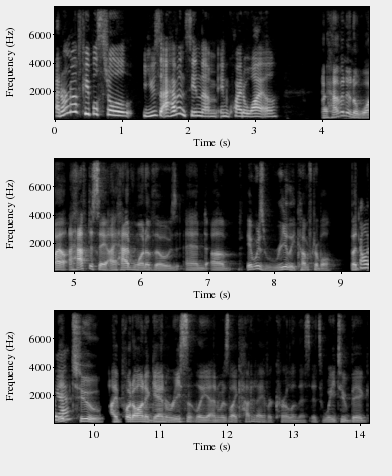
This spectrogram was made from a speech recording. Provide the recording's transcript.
I don't know if people still use it. I haven't seen them in quite a while. I haven't in a while. I have to say, I had one of those and uh, it was really comfortable. But Oh yeah, it too, I put on again recently and was like, how did I ever curl in this? It's way too big.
